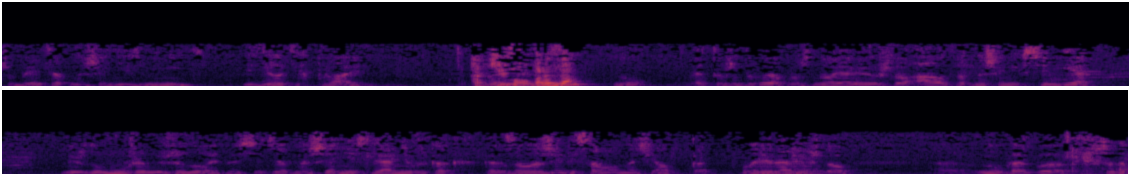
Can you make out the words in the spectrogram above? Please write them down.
чтобы эти отношения изменить и сделать их правильными. Каким если, образом? Ну, это уже другой вопрос, но я имею в виду, что а вот в отношениях в семье между мужем и женой. То есть эти отношения, если они уже как, как заложили с самого начала, как ну, что э, ну, как бы, что-то,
